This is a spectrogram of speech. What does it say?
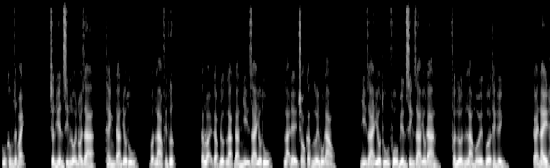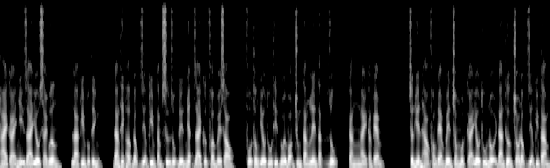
cũng không rất mạnh. Trần hiên xin lỗi nói ra, thành đàn yêu thú vẫn là phiền phức. Các loại gặp được lạc đàn nhị gia yêu thú, lại để cho các ngươi bổ đao. Nhị gia yêu thú phổ biến sinh ra yêu đan, phần lớn là mới vừa thành hình. Cái này hai cái nhị gia yêu xài vương là kim thuộc tính, đang thích hợp độc diễm kim tầm sử dụng đến nhất giai cực phẩm về sau, phổ thông yêu thú thịt đối bọn chúng tăng lên tác dụng, càng ngày càng kém. Trần hiên hảo phóng đem bên trong một cái yêu thú nội đan thưởng cho độc diễm kim tầm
